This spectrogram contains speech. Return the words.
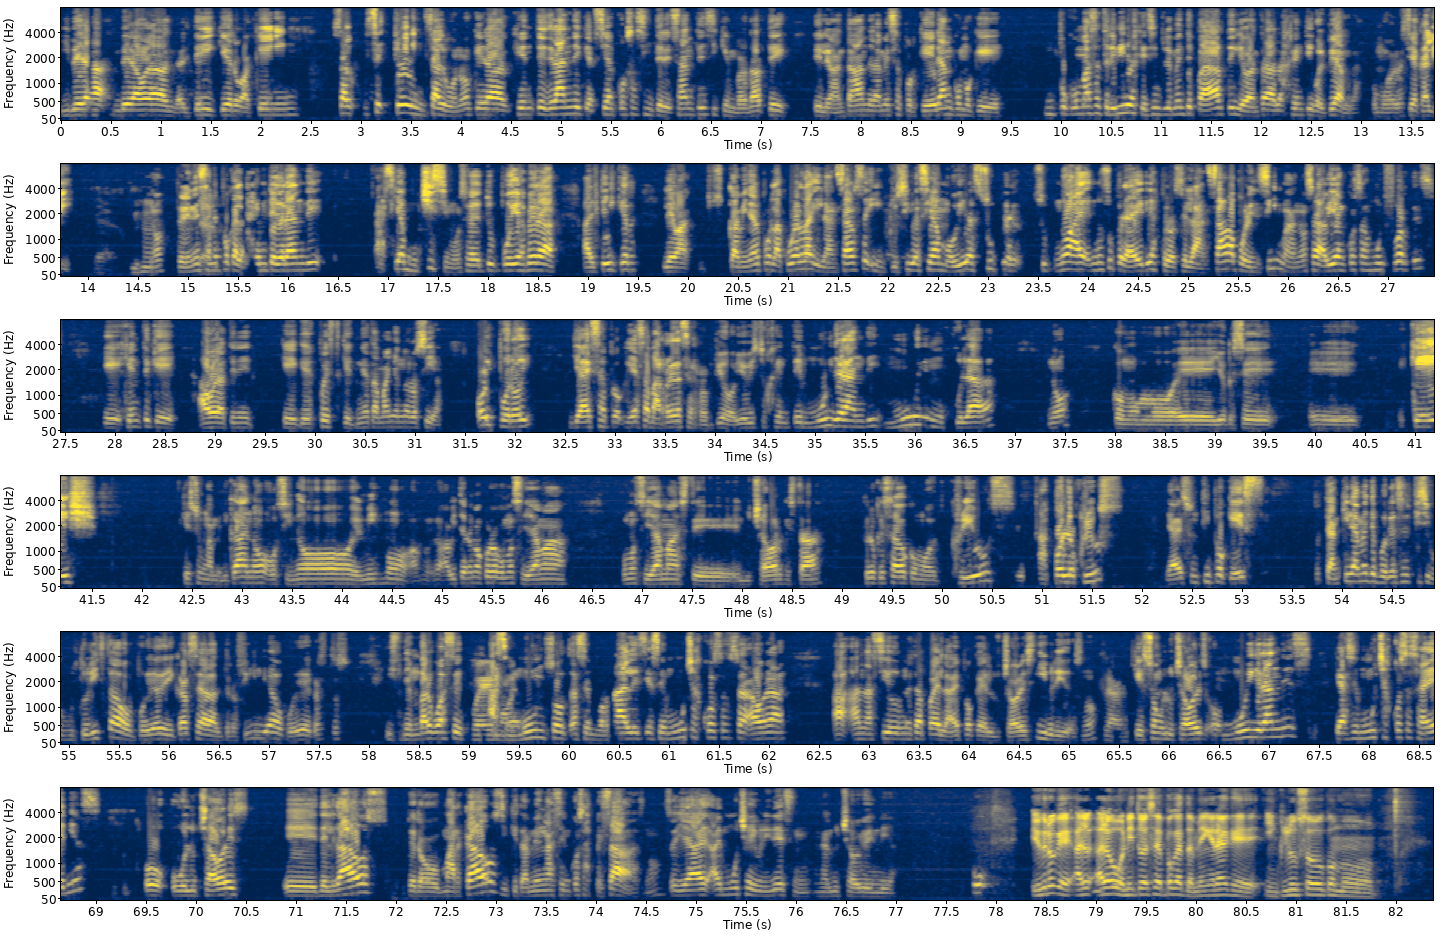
y ver, a, ver ahora al Taker o a Kane, sal- Kane salvo, ¿no? Que era gente grande que hacía cosas interesantes y que en verdad te, te levantaban de la mesa porque eran como que un poco más atrevidas que simplemente pararte y levantar a la gente y golpearla, como lo hacía Cali. ¿no? Pero en esa época la gente grande hacía muchísimo, o sea, tú podías ver a, al Taker caminar por la cuerda y lanzarse, inclusive hacía movidas super, su- no, no super aéreas, pero se lanzaba por encima, ¿no? O habían cosas muy fuertes, que gente que ahora tiene, que, después que tenía tamaño no lo hacía. Hoy por hoy ya esa, ya esa barrera se rompió, yo he visto gente muy grande, muy musculada, ¿no? Como, eh, yo que sé, eh, Cage, que es un americano, o si no, el mismo, ahorita no me acuerdo cómo se llama ¿cómo se llama este luchador que está? Creo que es algo como Cruz, Apollo Cruz, ya es un tipo que es, tranquilamente podría ser fisicoculturista o podría dedicarse a la alterofilia o podría dedicarse a estos, y sin embargo hace, Puede hace mover. moonsault, hace mortales y hace muchas cosas, o sea, ahora ha, ha nacido una etapa de la época de luchadores híbridos, ¿no? Claro. que son luchadores o muy grandes, que hacen muchas cosas aéreas, o, o luchadores eh, delgados, pero marcados, y que también hacen cosas pesadas, ¿no? O sea, ya hay, hay mucha hibridez en, en la lucha hoy en día. Yo creo que al- algo bonito de esa época también era que incluso como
